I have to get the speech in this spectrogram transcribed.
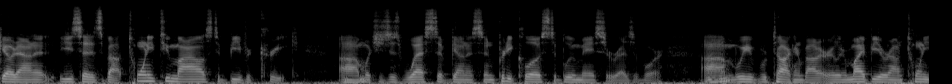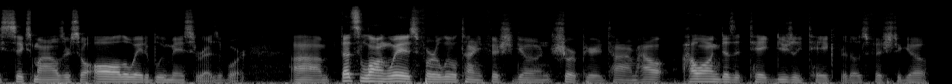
go down. It, you said it's about 22 miles to Beaver Creek, um, mm-hmm. which is just west of Gunnison, pretty close to Blue Mesa Reservoir. Um, mm-hmm. We were talking about it earlier. Might be around 26 miles or so, all the way to Blue Mesa Reservoir. Um, that's a long ways for a little tiny fish to go in a short period of time. How how long does it take usually take for those fish to go?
